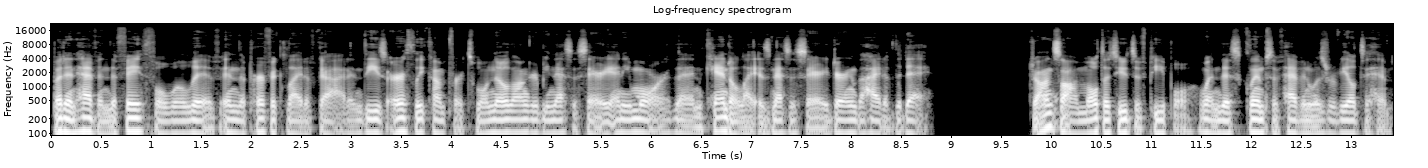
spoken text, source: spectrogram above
But in heaven, the faithful will live in the perfect light of God, and these earthly comforts will no longer be necessary any more than candlelight is necessary during the height of the day. John saw multitudes of people when this glimpse of heaven was revealed to him.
